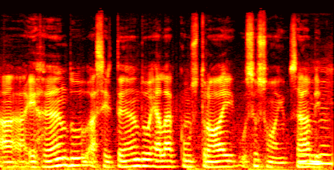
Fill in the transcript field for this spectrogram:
a, errando, acertando, ela constrói o seu sonho, sabe? Uhum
